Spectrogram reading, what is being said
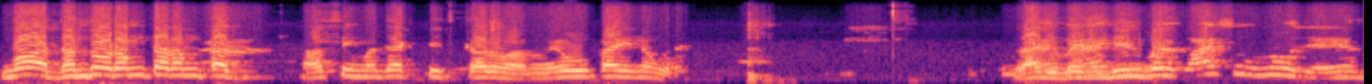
બસ ધંધો રમતા રમતા હસી મજાકથી જ કરવાનું એવું કઈ ન હોય. રાજુભાઈ બિલ પણ પાછું ન જાય એમ.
